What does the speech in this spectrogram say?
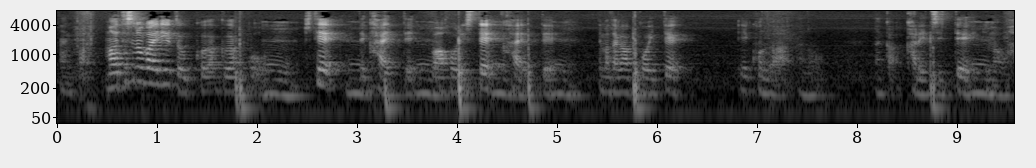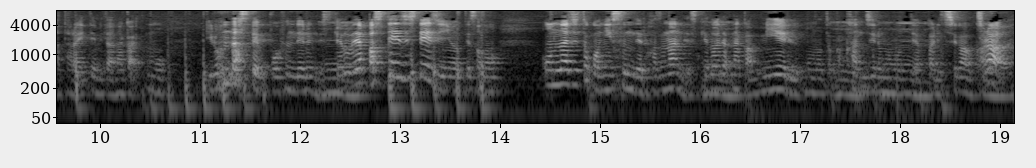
なんか、まあ、私の場合で言うと語学学校うん。来て、うん。で帰って、うん。ワーホリしてうん。帰って、でまた学校行ってえ今度はあのなんかカレッジ行って、うん。今は働いてみたいななんかもういろんなステップを踏んでるんですけど、うん。やっぱステージステージによってその同じとこに住んでるはずなんですけど、うん。なんか見えるものとか感じるものってやっぱり違うか違ら、う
